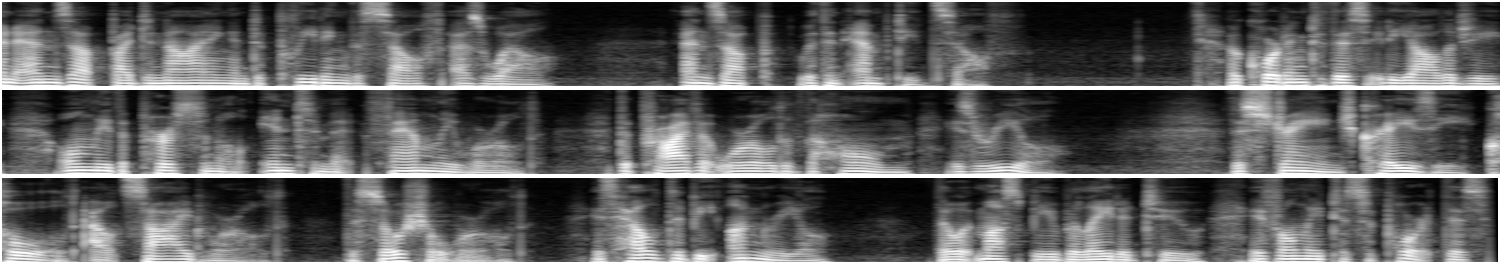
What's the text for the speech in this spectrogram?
and ends up by denying and depleting the self as well, ends up with an emptied self. According to this ideology, only the personal, intimate family world the private world of the home is real. The strange, crazy, cold, outside world, the social world, is held to be unreal, though it must be related to, if only to support this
